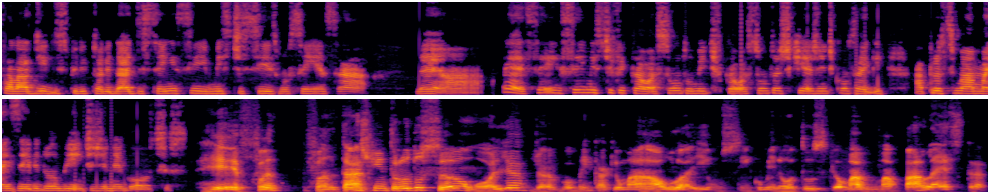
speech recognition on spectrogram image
falar de, de espiritualidade sem esse misticismo, sem essa, né, a, é, sem, sem mistificar o assunto ou mitificar o assunto, acho que a gente consegue aproximar mais ele do ambiente de negócios. É, fan, fantástica introdução. Olha, já vou brincar aqui uma aula aí, uns cinco minutos, que é uma, uma palestra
